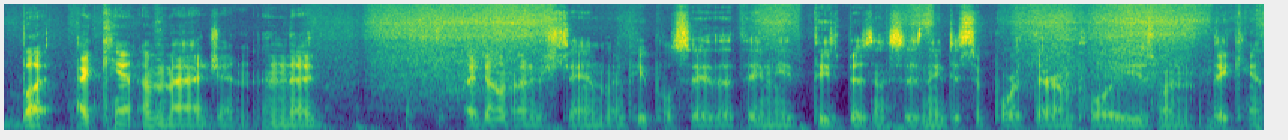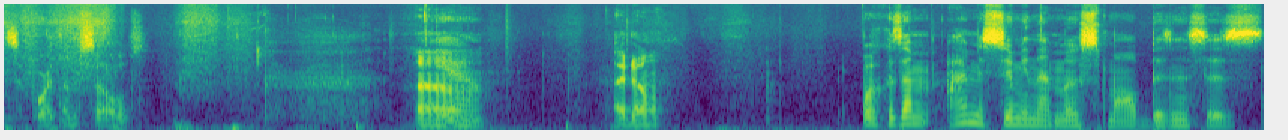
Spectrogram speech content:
But I can't imagine, and I, I don't understand when people say that they need these businesses need to support their employees when they can't support themselves. Um, yeah. I don't. Well, because I'm I'm assuming that most small businesses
